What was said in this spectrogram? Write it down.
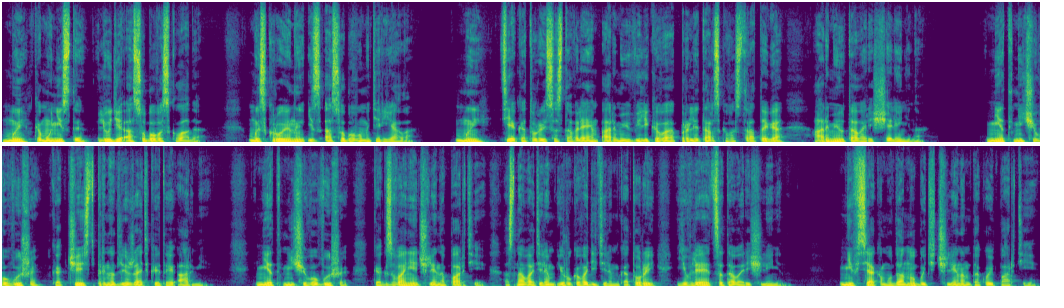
мы, коммунисты, люди особого склада. Мы скроены из особого материала. Мы, те, которые составляем армию великого пролетарского стратега, армию товарища Ленина. Нет ничего выше, как честь принадлежать к этой армии. Нет ничего выше, как звание члена партии, основателем и руководителем которой является товарищ Ленин. Не всякому дано быть членом такой партии.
